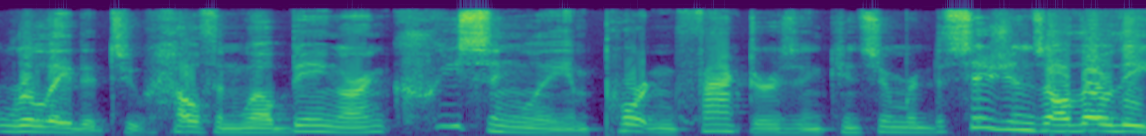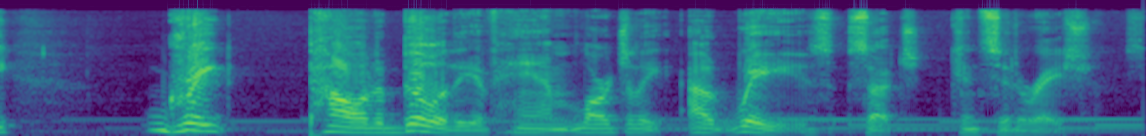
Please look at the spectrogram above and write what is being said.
related to health and well-being are increasingly important factors in consumer decisions, although the great palatability of ham largely outweighs such considerations.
